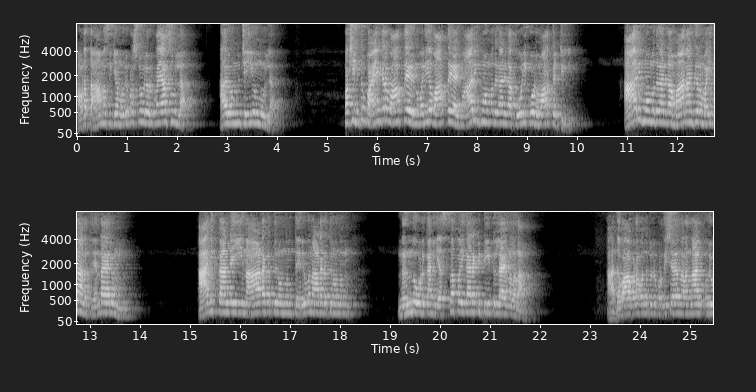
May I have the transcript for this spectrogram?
അവിടെ താമസിക്കാം. ഒരു പ്രശ്നവുമില്ല ഒരു പ്രയാസവുമില്ല. ആരും ഒന്നും ചെയ്യൊന്നുമില്ല പക്ഷെ ഇത് ഭയങ്കര വാർത്തയായിരുന്നു വലിയ വാർത്തയായിരുന്നു. ആരിഫ് മുഹമ്മദ് ഖാൻ ഇതാ കോഴിക്കോട് മാർക്കറ്റിൽ ആരിഫ് മുഹമ്മദ് ഖാൻ ഇതാ മാനാഞ്ചിറ മൈതാനത്ത്. എന്തായാലും ആരിഫ് ഖാന്റെ ഈ നാടകത്തിനൊന്നും തെരുവ് നാടകത്തിനൊന്നും നിന്നു കൊടുക്കാൻ എസ് എഫ് ഐക്കാരെ കിട്ടിയിട്ടില്ല എന്നുള്ളതാണ്. അഥവാ അവിടെ വന്നിട്ട് ഒരു പ്രതിഷേധം നടന്നാൽ ഒരു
